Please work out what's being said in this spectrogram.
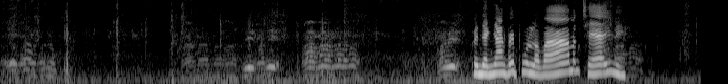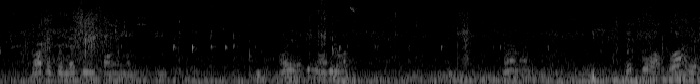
มาเร็วมาเร็วมาเร็วมามามามาพี่มาพี่มามามามามาพี่เพิ่นอยากย่างไปพุ่นหรอวะมันแฉะอยู่นี่ รอไปคุณแล้วกินสองอันนั้นเฮ้ยกินยาพี่ลงมามามาเฮ็ดบวกบ่เลย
